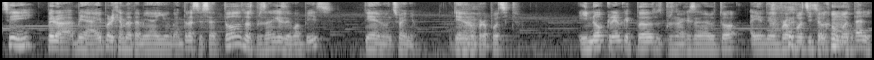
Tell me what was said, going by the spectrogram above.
Sí, pero mira, ahí por ejemplo también hay un contraste. O sea, todos los personajes de One Piece tienen un sueño, tienen un propósito. Y no creo que todos los personajes de Naruto hayan tenido un propósito como tal,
